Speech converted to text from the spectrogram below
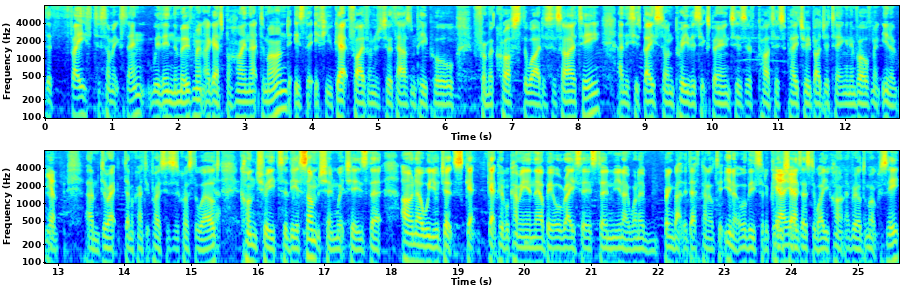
the faith to some extent within the movement, I guess, behind that demand is that if you get 500 to 1,000 people from across the wider society, and this is based on previous experiences of participatory budgeting and involvement, you know, Yep. um, direct democratic processes across the world, Yeah. contrary to the assumption, which is that oh no, well you'll just get get people coming in, they'll be all racist and you know want to bring back the death penalty, you know, all these sort of Yeah, cliches yeah. as to why you can't have real democracy.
